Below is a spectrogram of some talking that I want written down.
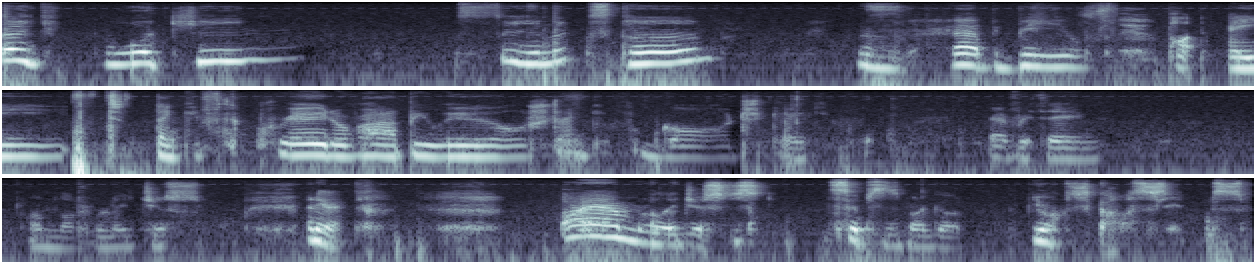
Thanks for watching. See you next time. This is Happy Wheels Part 8. Thank you for the creator of Happy Wheels. Thank you for God. Thank you for everything. I'm not religious. Anyway, I am religious. Sips is my God. You're Sips.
